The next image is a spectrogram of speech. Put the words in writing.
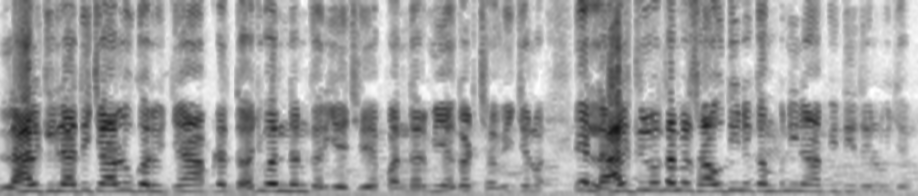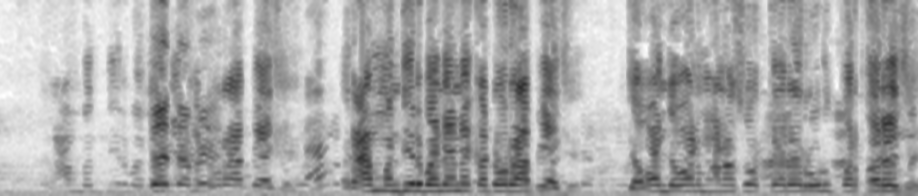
લાલ કિલ્લાથી ચાલુ કર્યું જ્યાં આપણે ધ્વજબંધન કરીએ છીએ પંદરમી આગળ છવ્વીસ જાન્યુઆરી એ લાલ કિલ્લો તમે સાઉદીની કંપનીને આપી દીધેલું છે. રામ મંદિર તો તમે- કટોરા આપ્યા છે. રામ મંદિર બન્યાને કટોરા આપ્યા છે. જવાન જવાન માણસો અત્યારે રોડ ઉપર ફરે છે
